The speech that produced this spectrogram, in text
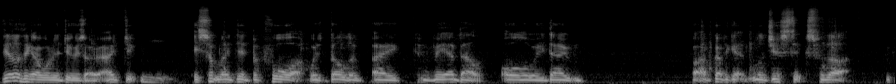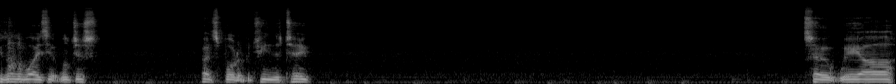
The other thing I want to do is I, I do is something I did before was build a, a conveyor belt all the way down. But I've got to get logistics for that because otherwise it will just transport it between the two. So we are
